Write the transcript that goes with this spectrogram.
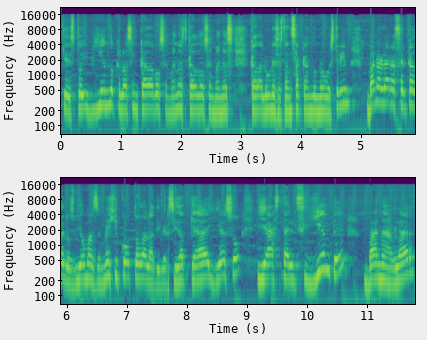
que estoy viendo que lo hacen cada dos semanas, cada dos semanas, cada lunes están sacando un nuevo stream, van a hablar acerca de los biomas de México, toda la diversidad que hay y eso, y hasta el siguiente van a hablar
